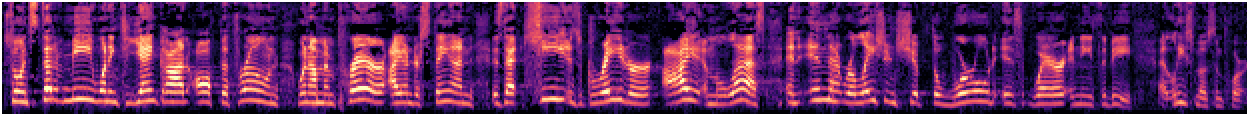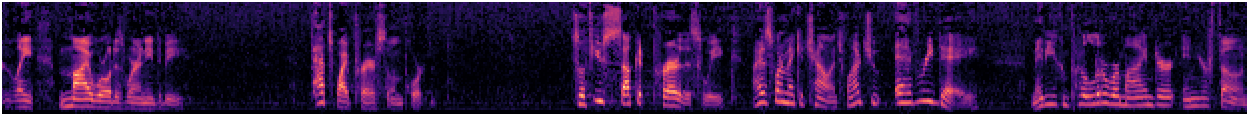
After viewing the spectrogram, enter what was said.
So instead of me wanting to yank God off the throne when I'm in prayer, I understand is that He is greater, I am less, and in that relationship, the world is where it needs to be. At least, most importantly, my world is where I need to be. That's why prayer is so important. So if you suck at prayer this week, I just want to make a challenge. Why don't you every day, maybe you can put a little reminder in your phone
